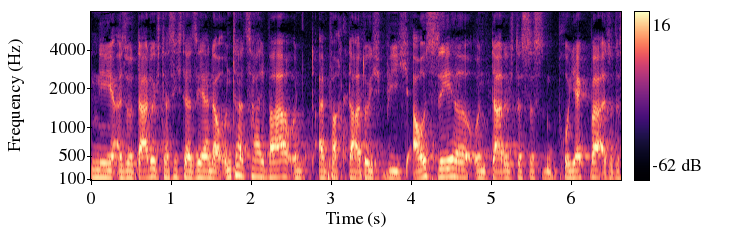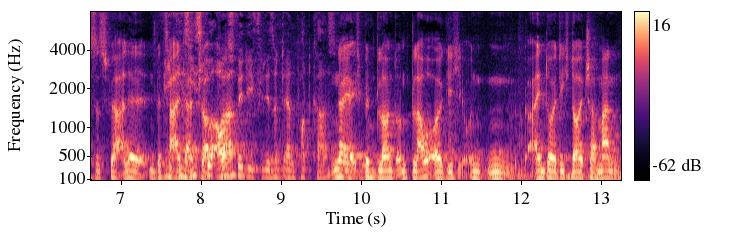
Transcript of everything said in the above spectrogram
Nee, also dadurch, dass ich da sehr in der Unterzahl war und einfach dadurch, wie ich aussehe und dadurch, dass es ein Projekt war, also dass es für alle ein Wie, wie bezahlter siehst Job du aus war. für die, für die sind ja ein Podcast? Naja, ich bin blond und blauäugig und ein eindeutig deutscher Mann.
